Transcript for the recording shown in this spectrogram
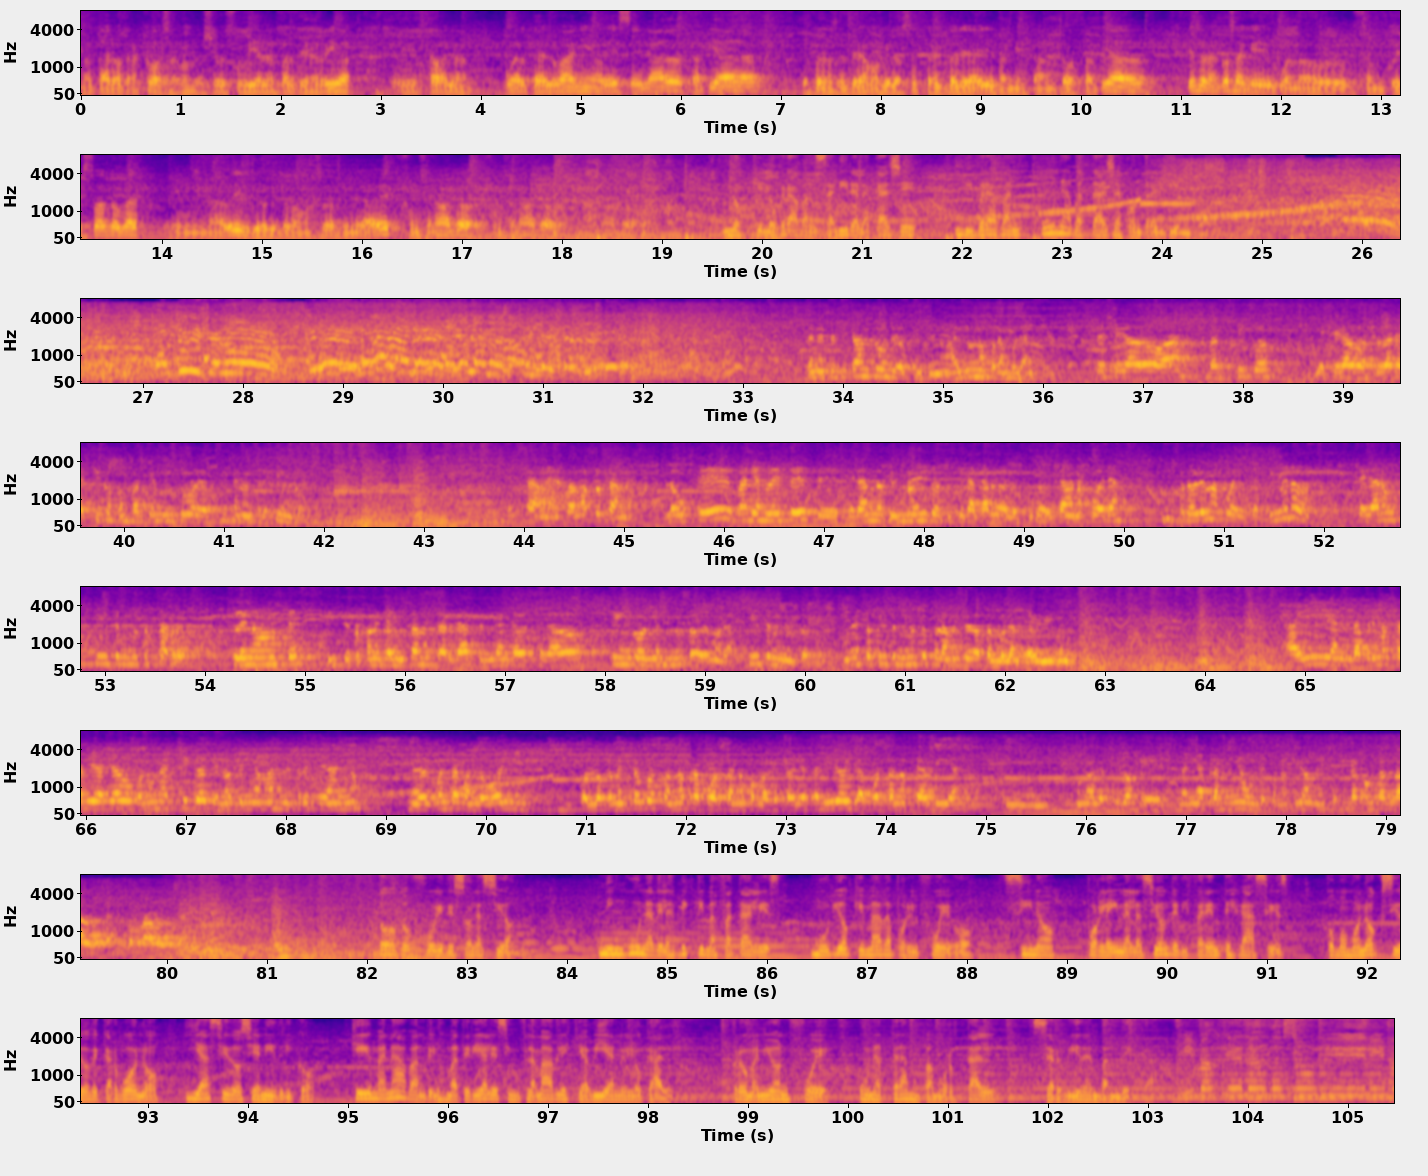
notar otras cosas. Cuando yo subí a la parte de arriba, eh, estaba la puerta del baño de ese lado tapiada. Después nos enteramos que los extractores de aire también estaban todos tapiados. Y eso eran cosas que cuando se empezó a tocar en abril, creo que tocamos nosotros la primera vez, funcionaba todo, funcionaba todo, funcionaba todo. Los que lograban salir a la calle libraban una batalla contra el tiempo. Se necesitaban tubos de oxígeno, hay uno por ambulancia. He llegado a ver chicos y he llegado a ayudar a chicos compartiendo un tubo de oxígeno entre cinco. El famoso SAME. Lo busqué varias veces eh, esperando que un médico se cargo de los chicos que estaban afuera. El problema fue que primero llegaron 15 minutos tarde, pleno 11, y se supone que hay un SAME cerca, tendrían que haber llegado 5 o 10 minutos de demora, 15 minutos. Y en esos 15 minutos solamente dos ambulancias vinieron. Ahí en la primera salida que hago con una chica que no tenía más de 13 años, me doy cuenta cuando voy, con lo que me choco es con otra puerta, no por la que yo había salido, y la puerta no se abría. Y uno de los chicos que venía atrás mío, un desconocido, me con candado, salí por la otra. Todo fue desolación. Ninguna de las víctimas fatales murió quemada por el fuego, sino por la inhalación de diferentes gases como monóxido de carbono y ácido cianhídrico, que emanaban de los materiales inflamables que había en el local. Cromañón fue una trampa mortal servida en bandeja. Imágenes de subir,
